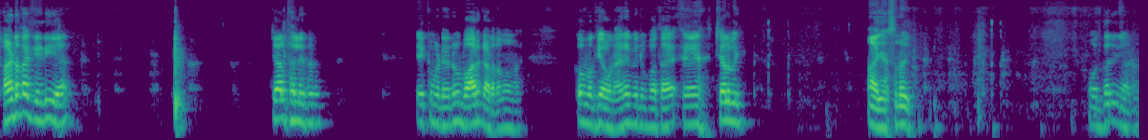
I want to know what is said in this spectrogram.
ਠੰਡ ਤਾਂ ਕਿਹੜੀ ਆ? ਚੱਲ ਥੱਲੇ ਫਿਰ। ਇੱਕ ਮਿੰਟ, ਇਹਨੂੰ ਬਾਹਰ ਕੱਢ ਦਵਾਂ ਮੈਂ। ਘੁੰਮ ਕੇ ਆਉਣਾ ਇਹਨੇ, ਮੈਨੂੰ ਪਤਾ ਹੈ। ਚੱਲ ਬਈ। ਆ ਜਾ ਸਨੋਈ ਉਧਰ ਹੀ ਜਾਣਾ,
